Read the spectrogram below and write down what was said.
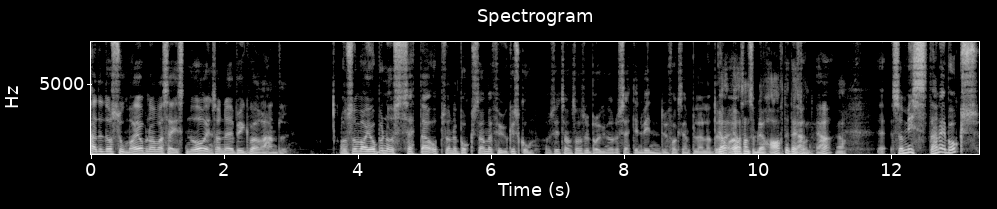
hadde da sommerjobb når han var 16 år i en sånn eh, byggvarehandel. Og så var jobben å sette opp sånne bokser med fugeskum. Sånn, sånn som du bruker når du setter inn vindu, for eksempel, eller Ja, dører? ja Sånn som blir hardt etter en stund. ja. Ja. Eh, Så mista han ei boks,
